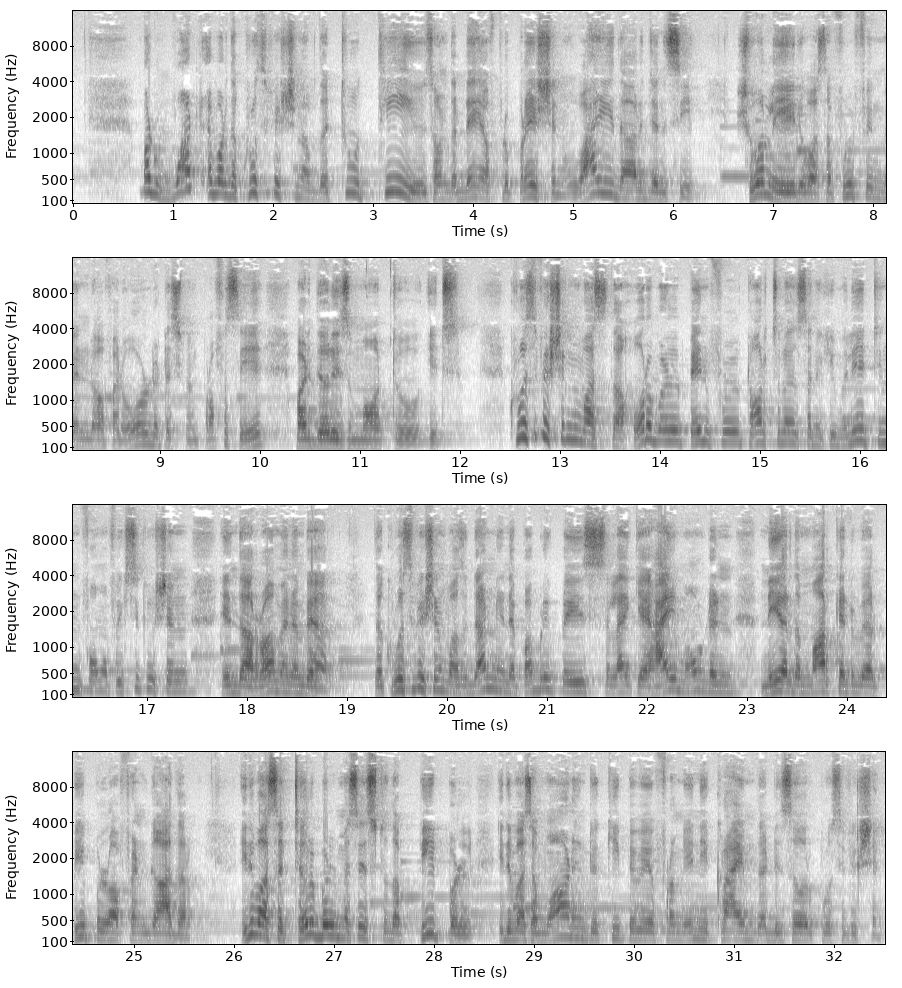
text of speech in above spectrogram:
But what about the crucifixion of the two thieves on the day of preparation? Why the urgency? Surely it was the fulfillment of an Old Testament prophecy, but there is more to it. Crucifixion was the horrible, painful, torturous, and humiliating form of execution in the Roman Empire. The crucifixion was done in a public place like a high mountain near the market where people often gather. It was a terrible message to the people. It was a warning to keep away from any crime that deserved crucifixion.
